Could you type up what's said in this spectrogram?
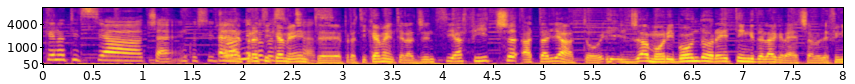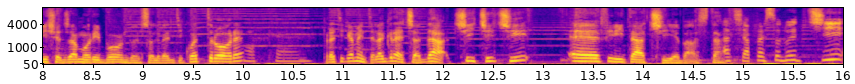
Che notizia c'è in questi giorni? Eh, praticamente, praticamente l'agenzia Fitch ha tagliato il già moribondo rating della Grecia, lo definisce già moribondo il sole 24 ore. Ok. Praticamente la Grecia da CCC è finita a C e basta. Ah, C, ha perso due C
